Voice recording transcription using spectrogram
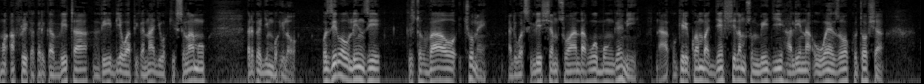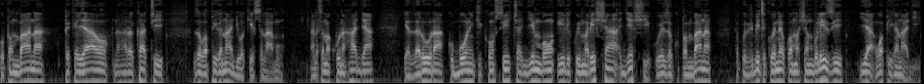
mwa Afrika katika vita dhidi ya wapiganaji wa Kiislamu katika jimbo hilo. Waziri wa ulinzi Cristovao Chume aliwasilisha mswada huo bungeni na kukiri kwamba jeshi la Msumbiji halina uwezo wa kutosha kupambana peke yao na harakati za wapiganaji wa Kiislamu. Anasema kuna haja ya dharura kubuni kikosi cha jimbo ili kuimarisha jeshi kuweza kupambana na kudhibiti kuenea kwa mashambulizi ya wapiganaji.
